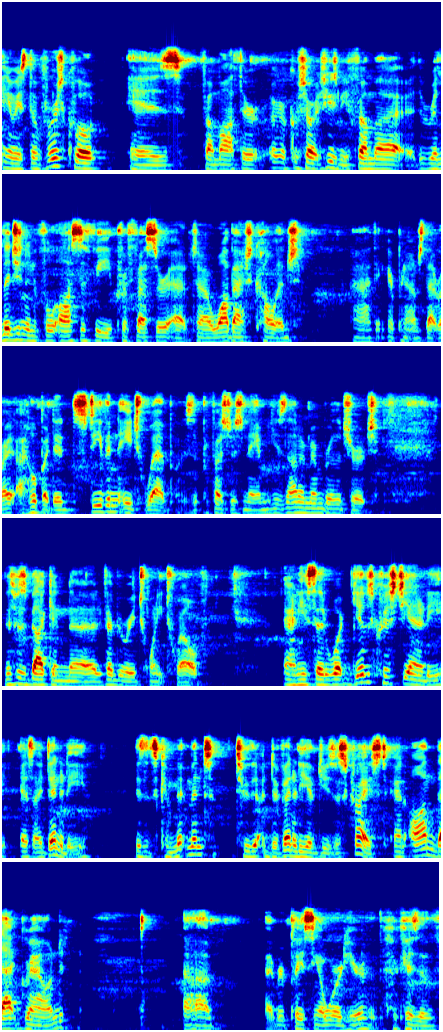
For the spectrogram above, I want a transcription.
anyways, the first quote is from author, or, sorry, excuse me, from a religion and philosophy professor at uh, Wabash College. Uh, I think I pronounced that right. I hope I did. Stephen H. Webb is the professor's name. He's not a member of the church. This was back in uh, February 2012. And he said, What gives Christianity its identity is its commitment to the divinity of Jesus Christ. And on that ground, uh, I'm replacing a word here because of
